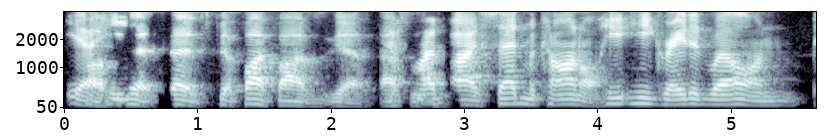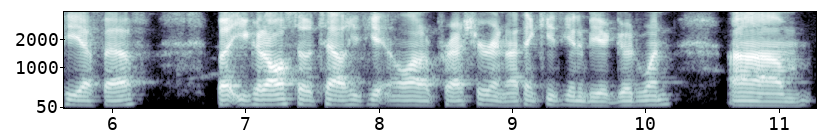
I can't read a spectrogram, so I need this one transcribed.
yeah, oh, he said, said five five. Yeah, absolutely. Five, five, said McConnell. He he graded well on PFF, but you could also tell he's getting a lot of pressure, and I think he's going to be a good one. Um,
